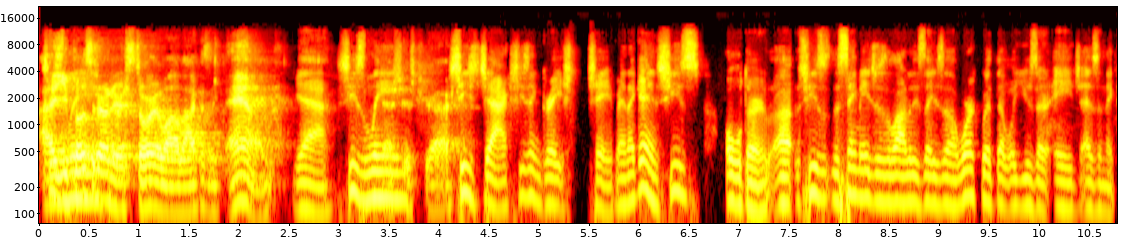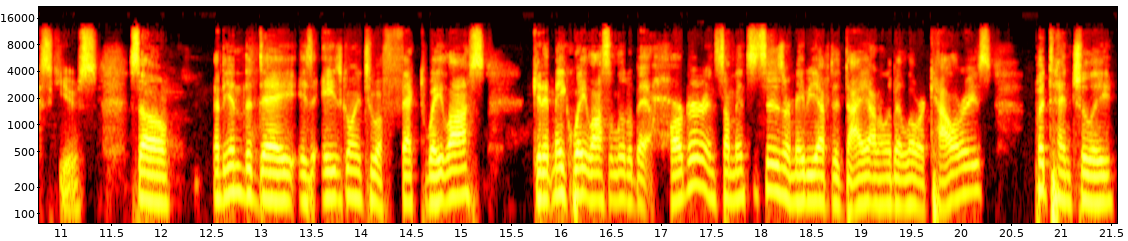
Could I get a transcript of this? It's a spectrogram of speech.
I, you posted lean. it on your story a while back. I was like, damn. yeah, she's Yeah, lean. she's jacked. she's jacked. She's in great shape. And again, she's older. Uh, she's the same age as a lot of these ladies that I work with that will use their age as an excuse. So at the end of the day, is age going to affect weight loss? Can it make weight loss a little bit harder in some instances, or maybe you have to diet on a little bit lower calories? Potentially.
